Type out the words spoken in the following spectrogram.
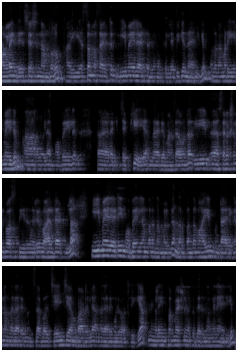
ഓൺലൈൻ രജിസ്ട്രേഷൻ നമ്പറും എസ് എം എസ് ആയിട്ടും ഇമെയിൽ ആയിട്ടും നിങ്ങൾക്ക് ലഭിക്കുന്നതായിരിക്കും. അപ്പോൾ നമ്മുടെ ഇമെയിലും അതുപോലെ മൊബൈൽ ഇടയ്ക്ക് ചെക്ക് ചെയ്യുക എന്ന കാര്യം മനസ്സിലാവുകൊണ്ട് ഈ സെലക്ഷൻ പ്രോസസ് തീരുന്ന ഒരു വാലിഡ് ആയിട്ടുള്ള email I D mobile number നമ്മൾക്ക് നിർബന്ധമായും ഉണ്ടായിരിക്കണം എന്ന കാര്യം മനസ്സിലാക്കുക. അത് ചേഞ്ച് ചെയ്യാൻ പാടില്ല എന്ന കാര്യം കൂടി ഓർത്തിരിക്കുക. നിങ്ങളെ ഇൻഫർമേഷൻ ഒക്കെ തരുന്ന അങ്ങനെയായിരിക്കും.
